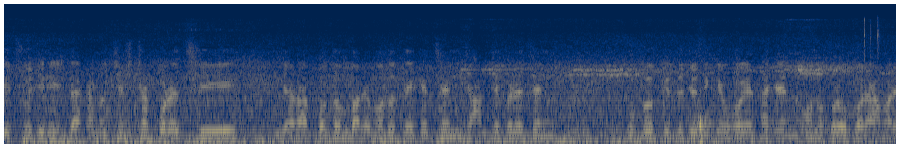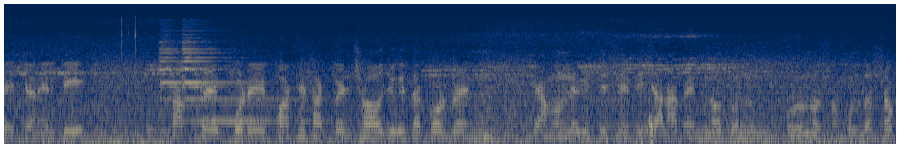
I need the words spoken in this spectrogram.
কিছু জিনিস দেখানোর চেষ্টা করেছি। যারা প্রথমবারের মতো দেখেছেন, জানতে পেরেছেন, উপকৃত যদি কেউ হয়ে থাকেন, অনুগ্রহ করে আমার এই চ্যানেলটি সাবস্ক্রাইব করে পাশে থাকবেন, সহযোগিতা করবেন। কেমন লেগেছে সেটি জানাবেন নতুন, পুরনো সকল দর্শক।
